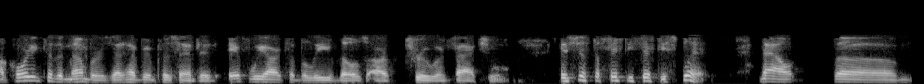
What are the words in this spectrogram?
according to the numbers that have been presented, if we are to believe those are true and factual, it's just a 50-50 split. Now, the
